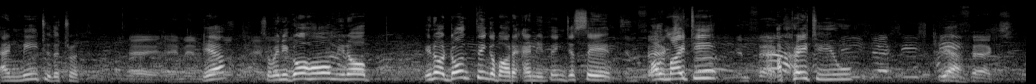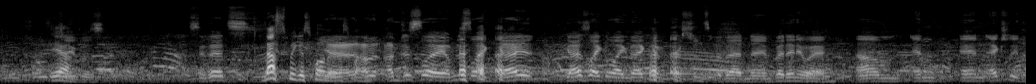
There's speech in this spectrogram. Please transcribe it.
and me to the truth. Hey, amen. Yeah. Amen. So when you go home, you know, you know, don't think about anything. Just say, fact- Almighty, in fact, I pray to you. Yeah, in fact, yeah. Jeepers. See, that's That's biggest corner. yeah. I'm, I'm just like I'm just like guys, guys like like that give Christians a bad name. But anyway, um, and and actually the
